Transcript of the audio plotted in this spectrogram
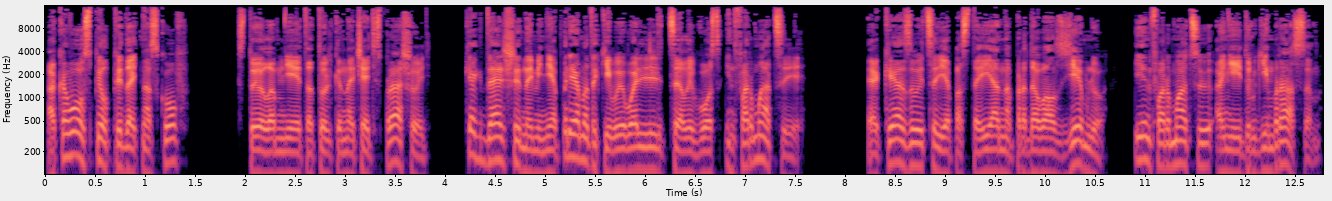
А кого успел предать Носков? Стоило мне это только начать спрашивать, как дальше на меня прямо-таки вывалили целый воз информации. Оказывается, я постоянно продавал землю и информацию о ней другим расам.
